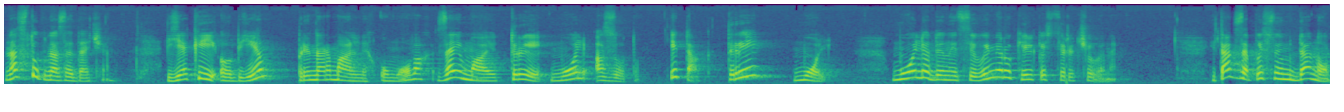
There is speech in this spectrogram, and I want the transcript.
Наступна задача. Який об'єм при нормальних умовах займають 3 моль азоту? І так, 3 моль. Моль одиниці виміру кількості речовини. І так записуємо дано.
